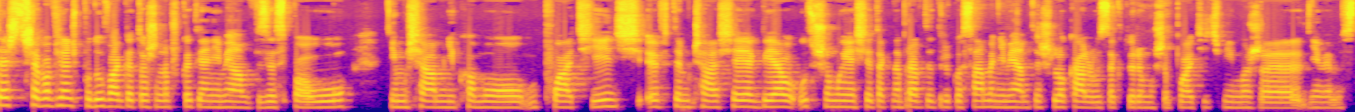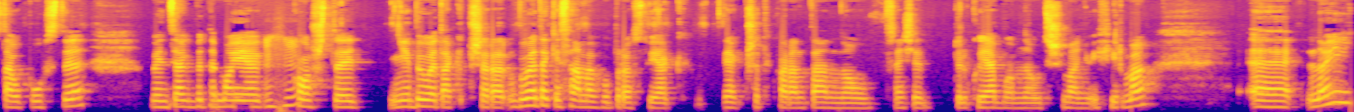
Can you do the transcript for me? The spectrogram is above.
też trzeba wziąć pod uwagę to, że na przykład ja nie miałam zespołu, nie musiałam nikomu płacić w tym czasie, jakby ja utrzymuję się tak naprawdę tylko sama, nie miałam też lokalu, za który muszę płacić, mimo że nie wiem, stał pusty, więc jakby te moje mhm. koszty nie były tak były takie same po prostu jak, jak przed kwarantanną, w sensie tylko ja byłam na utrzymaniu i firma. E, no i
